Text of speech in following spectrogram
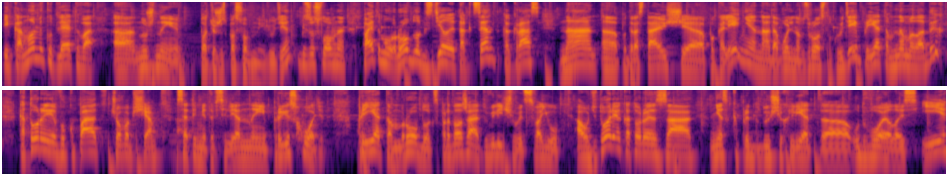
экономику, для этого э, нужны платежеспособные люди, безусловно. Поэтому Roblox делает акцент как раз на э, подрастающее поколение, на довольно взрослых людей, при этом на молодых, которые выкупают, что вообще с этой метавселенной происходит. При этом Roblox продолжает увеличивать свою аудиторию, которая за несколько предыдущих лет э, удвоилась, и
